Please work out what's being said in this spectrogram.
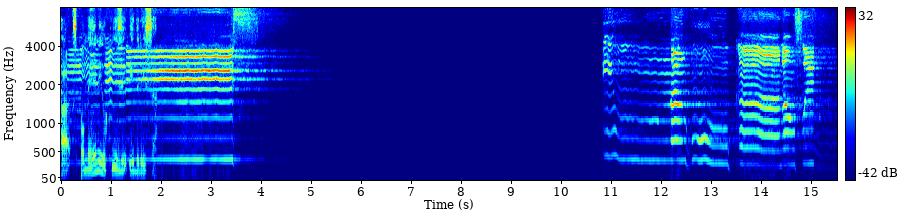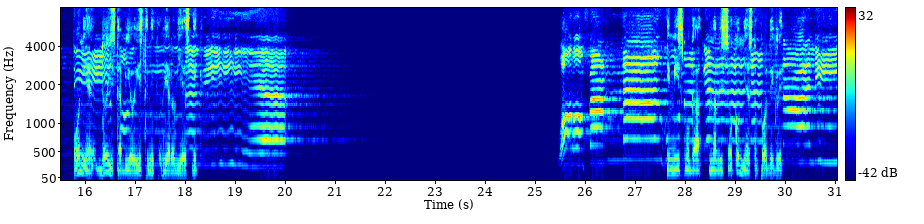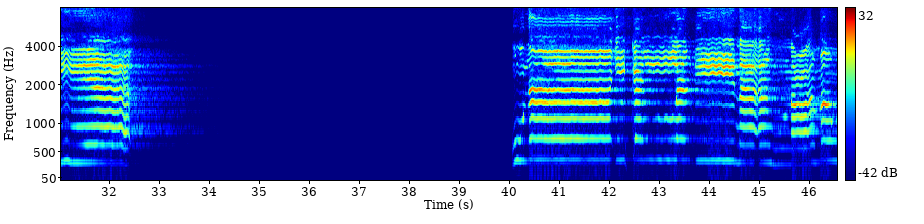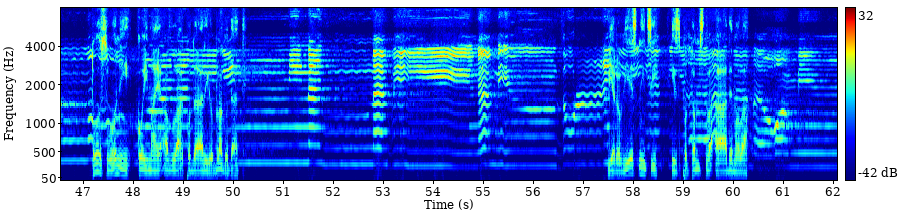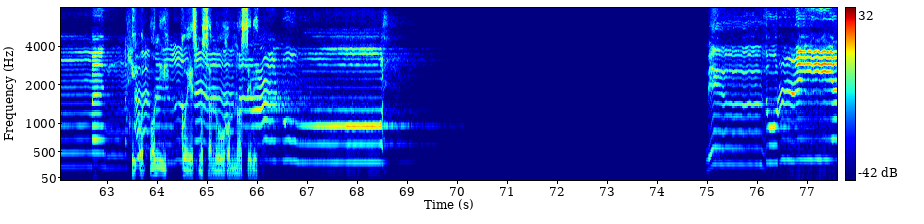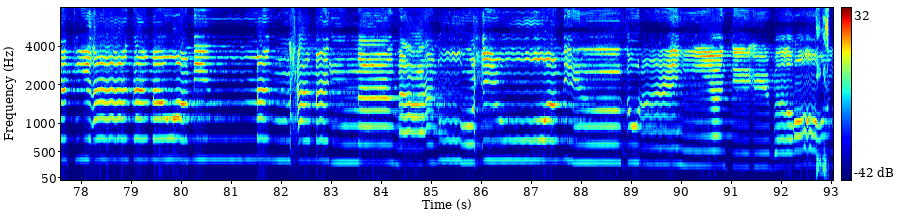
A spomeni u knjizi Idrisa. On je doista bio istinit vjerovjesnik. I mi smo ga na visoko mjesto podigli. su oni kojima je Allah podario blagodati. Vjerovjesnici iz potomstva Ademova i od onih koje smo sa Nuhom nosili.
